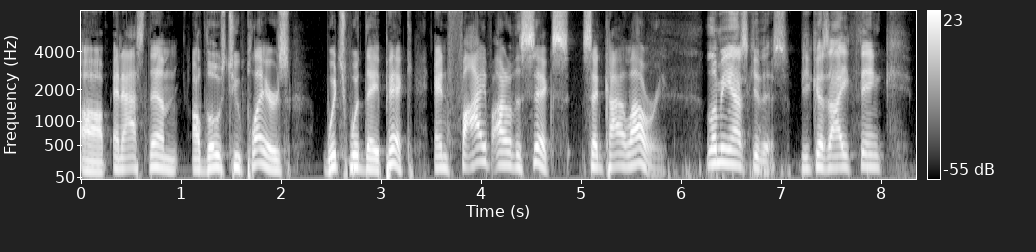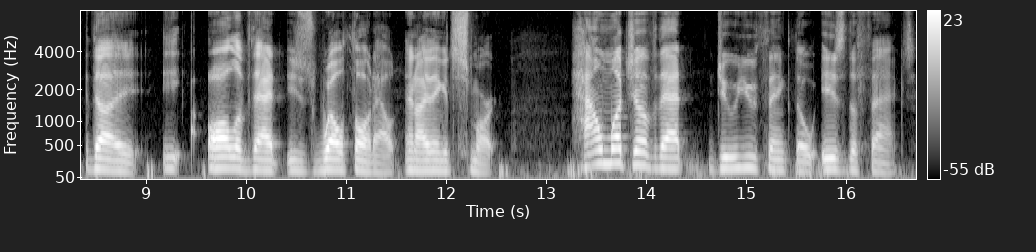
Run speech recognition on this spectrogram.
uh, and asked them of those two players, which would they pick? And five out of the six said Kyle Lowry. Let me ask you this because I think the all of that is well thought out and I think it's smart. How much of that do you think though is the fact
